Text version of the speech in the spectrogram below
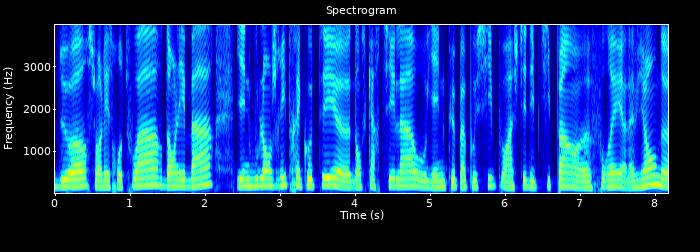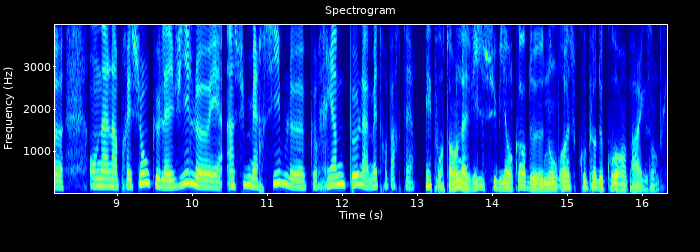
dehors sur les trottoirs, dans les bars. Il y a une boulangerie très cotée dans ce quartier-là où il y a une queue pas possible pour acheter des petits pains fourrés à la viande. On a l'impression que la ville est insubmersible, que rien ne peut la mettre par terre. Et pourtant, la ville subit encore de nombreuses coupures de courant, par exemple.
